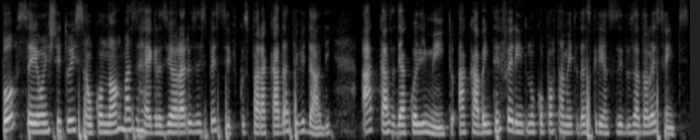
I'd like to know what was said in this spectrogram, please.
Por ser uma instituição com normas, regras e horários específicos para cada atividade, a casa de acolhimento acaba interferindo no comportamento das crianças e dos adolescentes,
